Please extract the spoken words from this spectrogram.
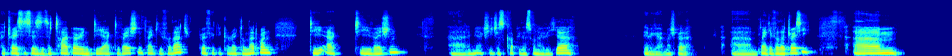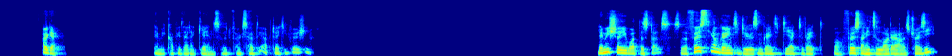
Uh, Tracy says it's a typo in deactivation. Thank you for that. You're perfectly correct on that one. Deactivation. Uh, let me actually just copy this one over here. There we go, much better. Um, thank you for that, Tracy. Um, okay. Let me copy that again so that folks have the updated version. Let me show you what this does. So the first thing I'm going to do is I'm going to deactivate, well, first I need to log out as Tracy,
